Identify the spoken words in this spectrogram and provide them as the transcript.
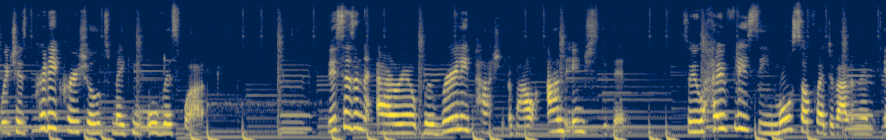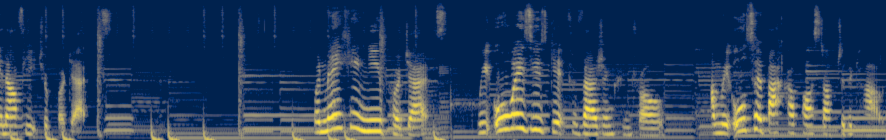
which is pretty crucial to making all this work. This is an area we're really passionate about and interested in, so you'll hopefully see more software development in our future projects. When making new projects, we always use Git for version control, and we also back up our stuff to the cloud.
